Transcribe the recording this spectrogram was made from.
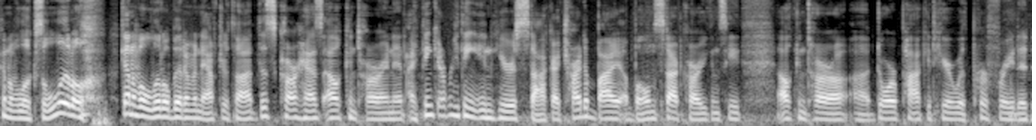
kind of looks a little, kind of a little bit of an afterthought. This car has Alcantara in it. I think everything in here is stock. I tried to buy a bone stock car. You can see Alcantara uh, door pocket here with perforated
